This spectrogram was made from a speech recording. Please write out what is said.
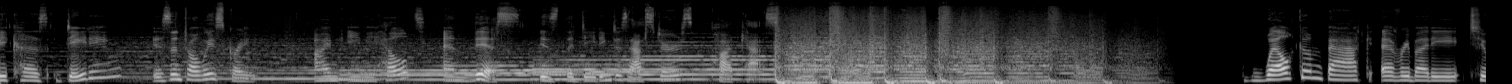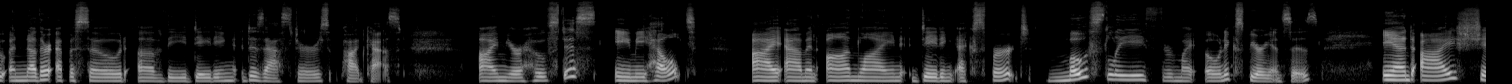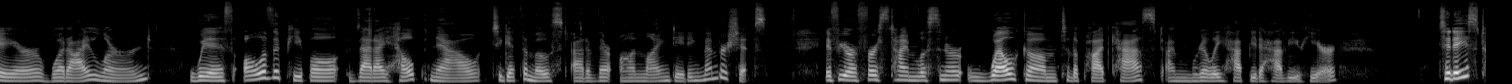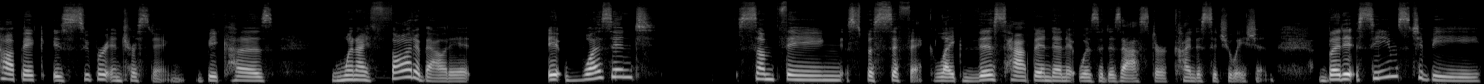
because dating isn't always great. I'm Amy Helt, and this is the Dating Disasters Podcast. Welcome back, everybody, to another episode of the Dating Disasters Podcast. I'm your hostess, Amy Helt. I am an online dating expert, mostly through my own experiences, and I share what I learned with all of the people that I help now to get the most out of their online dating memberships. If you're a first time listener, welcome to the podcast. I'm really happy to have you here. Today's topic is super interesting because when I thought about it, it wasn't something specific, like this happened and it was a disaster kind of situation. But it seems to be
